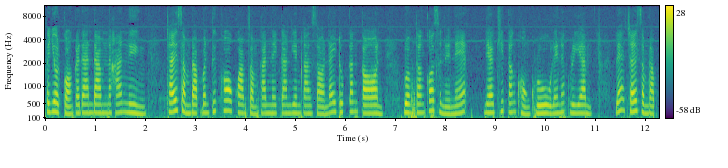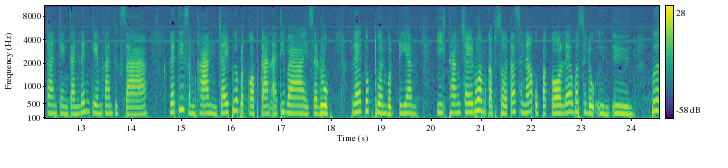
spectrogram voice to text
ประโยชน์ของกระดานดำนะคะ 1. ใช้สำหรับบันทึกข้อความสำคัญในการเรียนการสอนได้ทุกขั้นตอน รวมทั้งข้อเสนอแนะ แนวคิดทั้งของครูและนักเรียน และใช้สำหรับการแข่งกันเล่นเกมการศึกษา และที่สำคัญใช้เพื่อประกอบการอธิบาย สรุป และทบทวนบทเรียน อีกทั้งใช้ร่วมกับโสตทัศนอุปกรณ์และวัสดุอื่น ๆ เพื่อ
